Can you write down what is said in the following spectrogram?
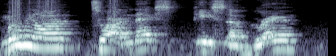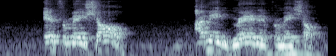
Moving on to our next piece of grand information. I mean grand information.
